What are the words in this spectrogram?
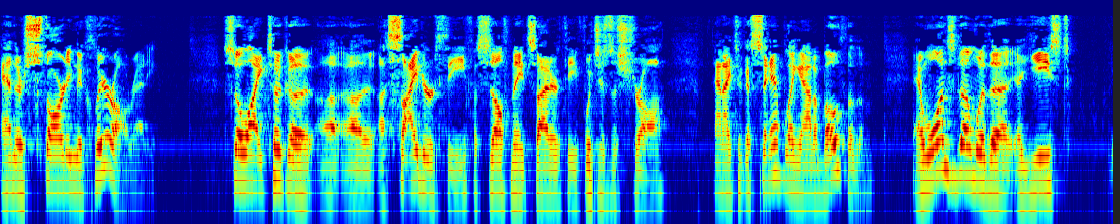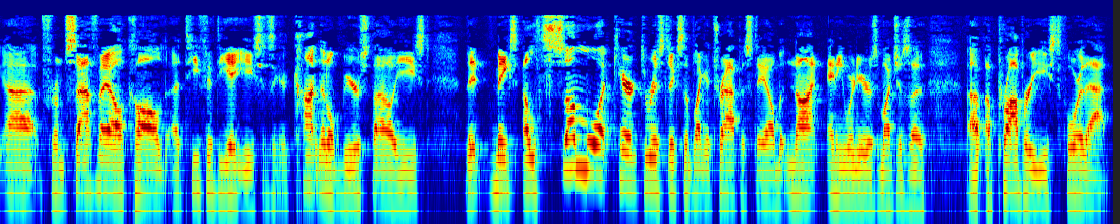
and they're starting to clear already. So I took a, a, a cider thief, a self-made cider thief, which is a straw, and I took a sampling out of both of them. And one's done with a, a yeast uh, from Safale called a T58 yeast. It's like a continental beer style yeast that makes a somewhat characteristics of like a Trappist ale, but not anywhere near as much as a, a, a proper yeast for that.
